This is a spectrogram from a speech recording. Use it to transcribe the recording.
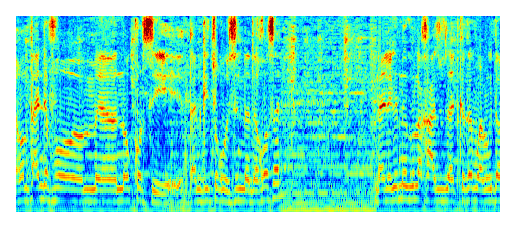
এখন তাই নক করছি। তাই কিছু কইছেন না, দেখো স্যার। নাইলে কিন্তু এগুলো কাজ যাইতে যাব আমি তো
